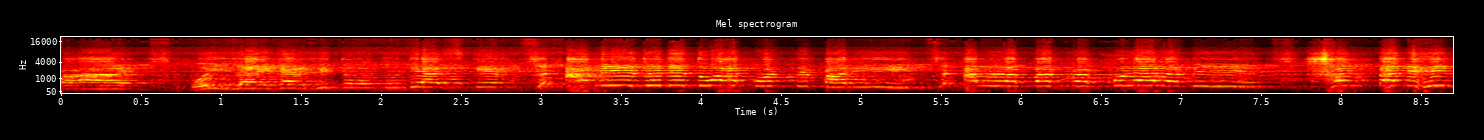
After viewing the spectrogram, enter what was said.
পায়। ওই জায়গার ভিতরে যদি আজকে আমি যদি দোয়া করতে পারি, আল্লাহ পাক রব্বুল আলামিন সন্তানহীন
